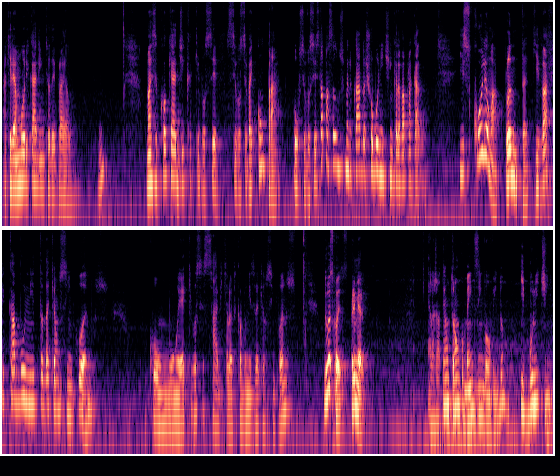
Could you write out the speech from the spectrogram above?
aquele amor e carinho que eu dei para ela. Hum? Mas qual que é a dica que você, se você vai comprar, ou se você está passando no supermercado, achou bonitinho, quer levar para casa? Escolha uma planta que vai ficar bonita daqui a uns 5 anos. Como é que você sabe que ela vai ficar bonita daqui a uns 5 anos? Duas coisas. Primeiro, ela já tem um tronco bem desenvolvido e bonitinho.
